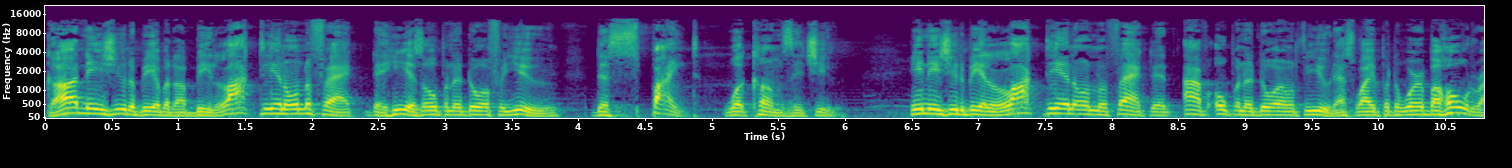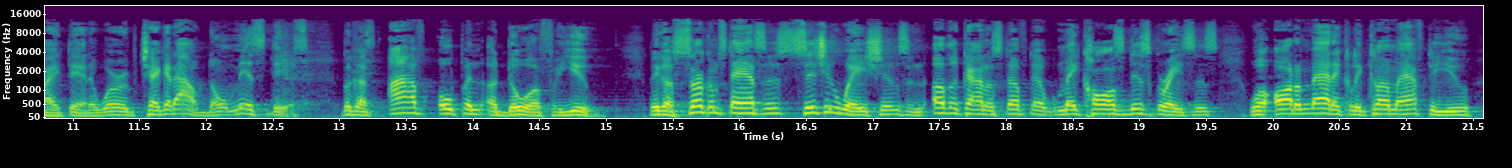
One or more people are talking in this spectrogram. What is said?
God needs you to be able to be locked in on the fact that He has opened a door for you despite what comes at you. He needs you to be locked in on the fact that I've opened a door for you. That's why he put the word behold right there. The word check it out. Don't miss this. Because I've opened a door for you. Because circumstances, situations, and other kind of stuff that may cause disgraces will automatically come after you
